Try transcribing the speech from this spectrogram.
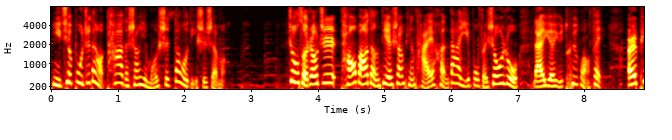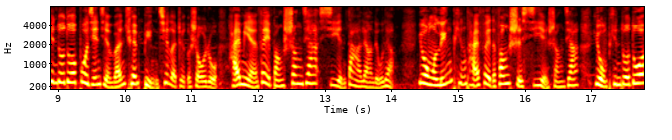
你却不知道它的商业模式到底是什么。众所周知，淘宝等电商平台很大一部分收入来源于推广费，而拼多多不仅仅完全摒弃了这个收入，还免费帮商家吸引大量流量，用零平台费的方式吸引商家，用拼多多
